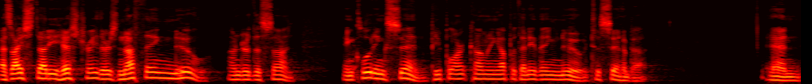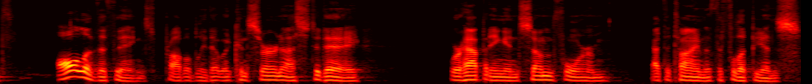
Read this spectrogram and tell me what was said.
As I study history, there's nothing new under the sun, including sin. People aren't coming up with anything new to sin about. And all of the things, probably, that would concern us today were happening in some form at the time that the Philippians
